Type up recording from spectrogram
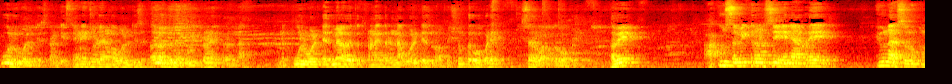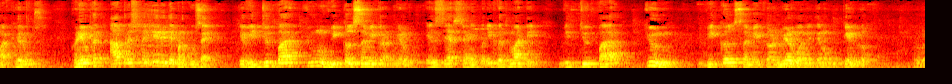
કુલ વોલ્ટેજ, કારણ કે શ્રેણી જોડાણમાં વોલ્ટેજ અલગ અલગ હોય ત્રણે ત્રણના. અને કુલ વોલ્ટેજ મેળવે તો ત્રણે ત્રણના વોલ્ટેજનો આપણે શું કરવો પડે? સરવાળો કરવો પડે. હવે આખું સમીકરણ છે એને આપણે ક્યુના સ્વરૂપમાં ફેરવું છે. ઘણી વખત આ પ્રશ્ન એ રીતે પણ પૂછાય કે વિદ્યુત ભાર Q નું વિકલ સમીકરણ મેળવો. એલસીઆર શ્રેણી પરિપથ માટે વિદ્યુત ભાર Q નું વિકલ સમીકરણ મેળવો અને તેનો ઉકેલ લખો બરોબર?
